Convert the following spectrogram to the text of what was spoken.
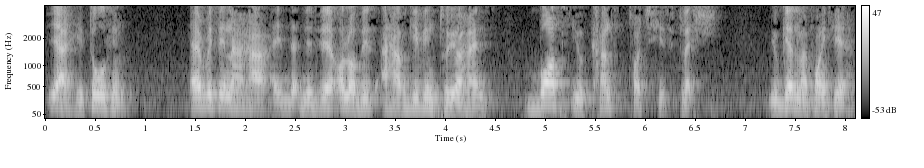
Yeah, he told him, everything I have, all of this I have given to your hands, but you can't touch his flesh. You get my point here.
